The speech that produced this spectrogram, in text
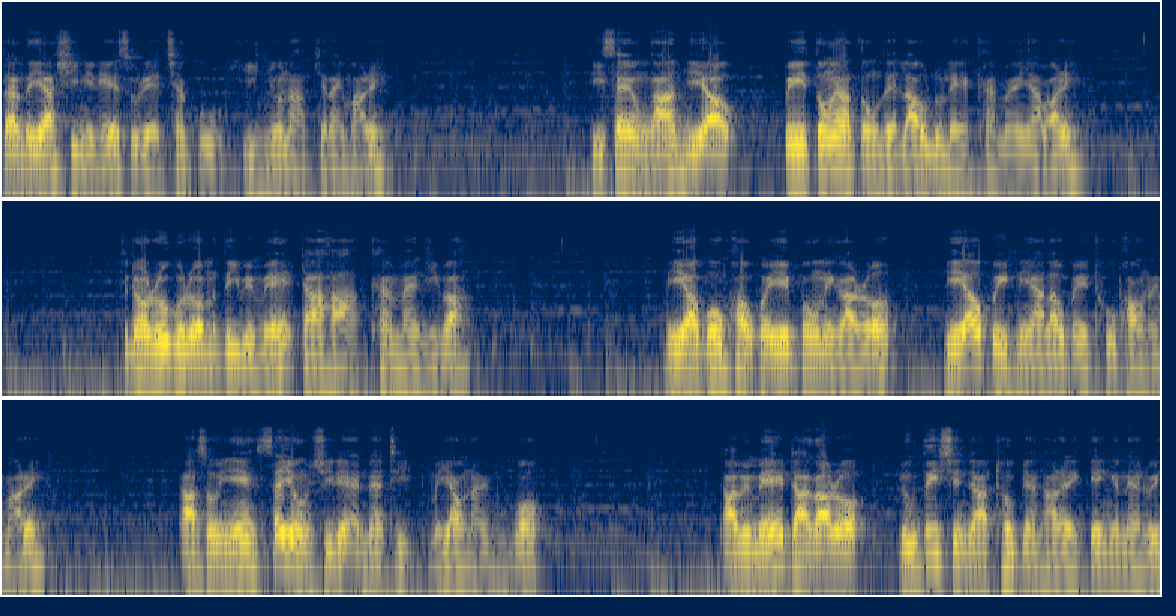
တန်တရားရှိနေတယ်ဆိုတဲ့အချက်ကိုရည်ညွှန်းတာဖြစ်နိုင်ပါတယ်။ဒီစက်ရုံကမြေအောက် ပေ330လောက်လို့လည်းခံမှန်းရပါတယ်။ကျွန်တော်တို့ကတော့မသိပေမဲ့ဒါဟာခံမှန်းကြည့်ပါ။မြေအောက်ဘုံဖောက်ခွဲရေးဘုံတွေကတော့မြေအောက်ပေ200လောက်ပဲထိုးဖောက်နိုင်ပါတယ်။ဒါဆိုရင်စက်ရုံရှိတဲ့အနက်ထိမရောက်နိုင်ဘူးပေါ့။ဒါပေမဲ့ဒါကတော့လူသိရှင်ကြားထုတ်ပြန်ထားတဲ့ကိန်းဂဏန်းတွေ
